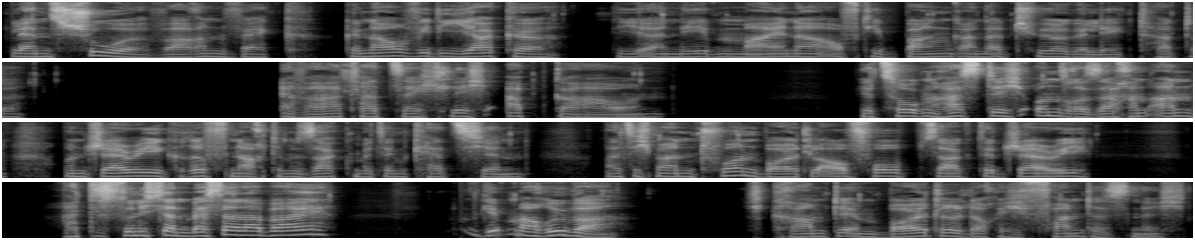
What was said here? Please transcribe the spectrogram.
Glens Schuhe waren weg, genau wie die Jacke, die er neben meiner auf die Bank an der Tür gelegt hatte. Er war tatsächlich abgehauen. Wir zogen hastig unsere Sachen an und Jerry griff nach dem Sack mit den Kätzchen. Als ich meinen Turnbeutel aufhob, sagte Jerry, Hattest du nicht ein Messer dabei? Gib mal rüber. Ich kramte im Beutel, doch ich fand es nicht.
